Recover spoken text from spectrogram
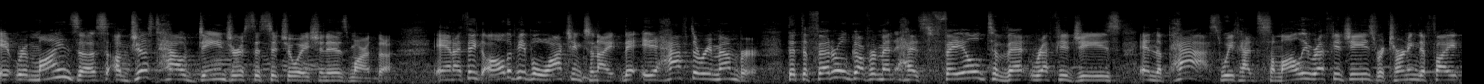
it reminds us of just how dangerous the situation is, Martha. And I think all the people watching tonight, they have to remember that the federal government has failed to vet refugees in the past. We've had Somali refugees returning to fight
